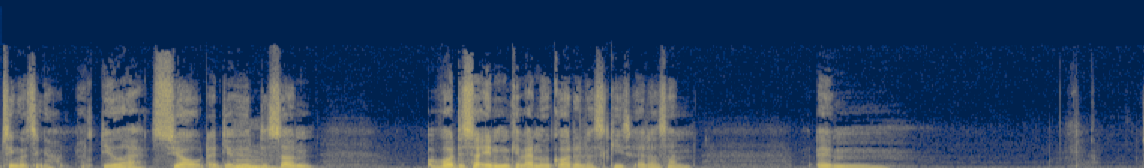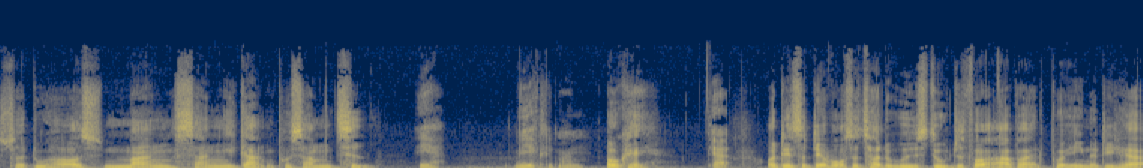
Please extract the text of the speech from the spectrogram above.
ting, og jeg tænker, "Nå, det var sjovt, at jeg hørte det sådan. Og Hvor det så enten kan være noget godt eller skidt, eller sådan. Øhm, Så du har også mange sange i gang på samme tid? ja, virkelig mange. Okay. Ja, Og det er så der, hvor så tager du ud i studiet for at arbejde på en af de her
